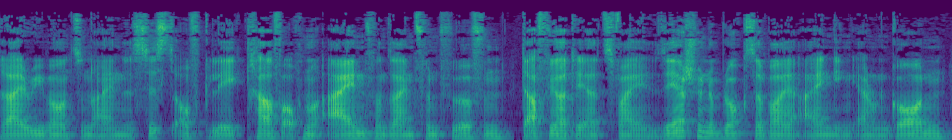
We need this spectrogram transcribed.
drei Rebounds und einen Assist aufgelegt, traf auch nur einen von seinen fünf Würfen. Dafür hatte er zwei sehr schöne Blocks dabei, einen gegen Aaron Gordon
